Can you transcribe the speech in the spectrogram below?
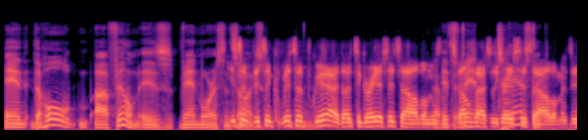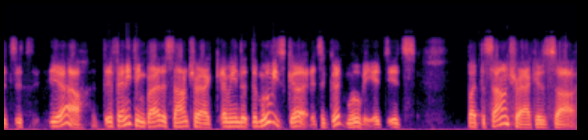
and the whole uh, film is Van Morrison It's a, it's a, it's a, yeah, it's a greatest hits album. It's, It's Belfast is the greatest hits album. It's, it's, it's, yeah. If anything, by the soundtrack. I mean, the, the movie's good. It's a good movie. It's, it's, but the soundtrack is, uh,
